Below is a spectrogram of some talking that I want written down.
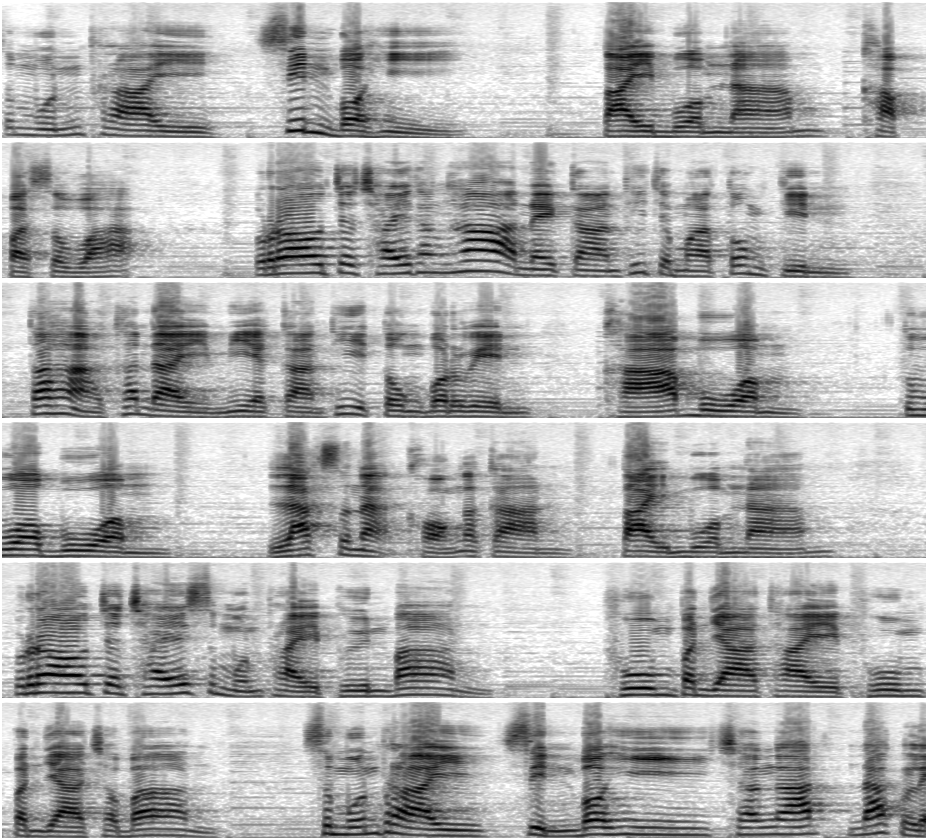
สมุนไพร สิ้นบอหี ไตบวมน้ำ ขับปัสสาวะ เราจะใช้ทั้ง 5 ในการที่จะมาต้มกิน ถ้าหากท่านใดมีอาการที่ตรงบริเวณ ขาบวม ตัวบวม ลักษณะของอาการไตบวมน้ำ เราจะใช้สมุนไพรพื้นบ้าน ภูมิปัญญาไทย ภูมิปัญญาชาวบ้าน สมุนไพร สินบอฮี ชะงัด นักแหล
